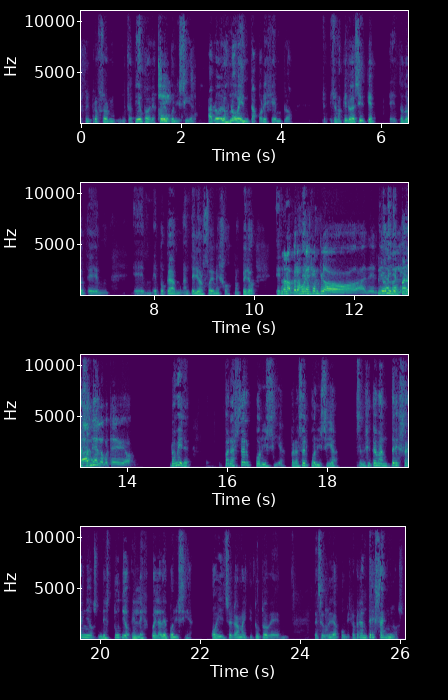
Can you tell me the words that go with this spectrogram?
fui profesor mucho tiempo de la escuela de policía. Hablo de los 90, por ejemplo. Yo no quiero decir que eh, todo eh, eh, época anterior fue mejor, ¿no? Pero, no, no, pero es un ejemplo de, pero mire, para salir, que usted vio. No, mire, para ser policía, para ser policía, se necesitaban tres años de estudio en la escuela de policía. Hoy se llama Instituto de, Seguridad Pública, pero eran tres años.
